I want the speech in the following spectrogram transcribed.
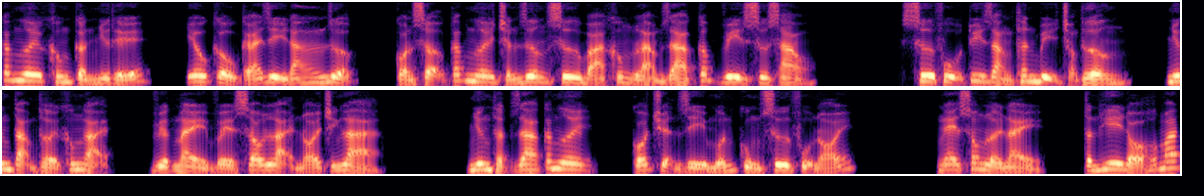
các ngươi không cần như thế, yêu cầu cái gì đang dược, còn sợ các ngươi chấn dương sư bá không làm ra cấp vi sư sao. Sư phụ tuy rằng thân bị trọng thương, nhưng tạm thời không ngại, việc này về sau lại nói chính là. Nhưng thật ra các ngươi, có chuyện gì muốn cùng sư phụ nói. Nghe xong lời này, tần hy đỏ hốc mắt,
